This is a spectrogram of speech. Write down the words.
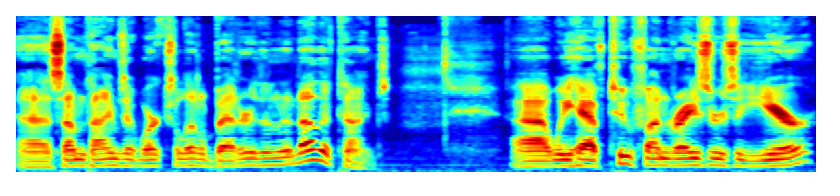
Uh, sometimes it works a little better than at other times. Uh, we have two fundraisers a year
